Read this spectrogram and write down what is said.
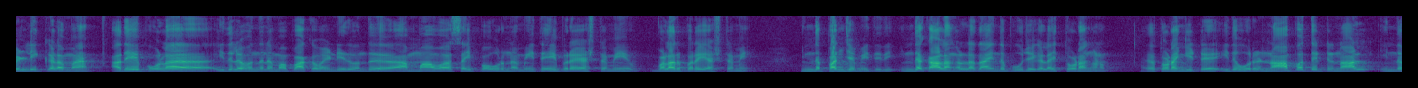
வெள்ளிக்கிழமை அதே போல் இதில் வந்து நம்ம பார்க்க வேண்டியது வந்து அமாவாசை பௌர்ணமி தேய்பிரை அஷ்டமி வளர்பிறை அஷ்டமி. இந்த பஞ்சமி திதி இந்த காலங்களில் தான் இந்த பூஜைகளை தொடங்கணும். அதை தொடங்கிட்டு இது ஒரு நாற்பத்தெட்டு நாள் இந்த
